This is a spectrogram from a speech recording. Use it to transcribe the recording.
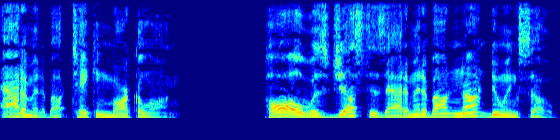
adamant about taking Mark along. Paul was just as adamant about not doing so.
